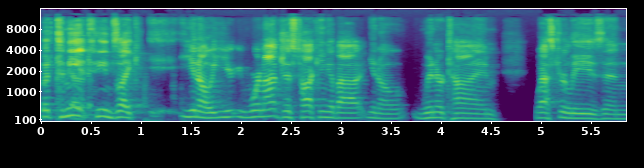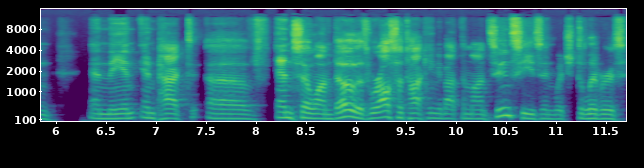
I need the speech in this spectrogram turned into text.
but to me, yeah. it seems like you know you, we're not just talking about you know wintertime westerlies and and the in, impact of ENSO on those. We're also talking about the monsoon season, which delivers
